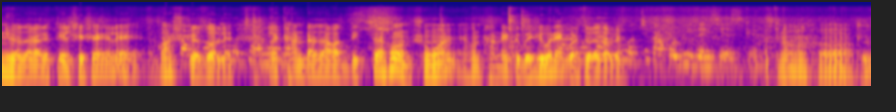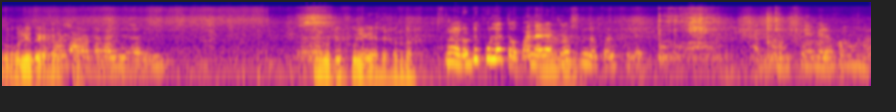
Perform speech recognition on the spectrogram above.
নিভে দেওয়ার আগে তেল শেষ হয়ে গেলে ভাস করে জ্বলে। আমি ওই ঠান্ডা যাওয়ার দিক তো এখন সময় এখন ঠান্ডা একটু বেশি পরে একবারে চলে যাবে। আজকে। ও তাহলে তো করে ফেলছে। রুটি ফুলে গেছে সুন্দর। হ্যাঁ রুটি ফুলে তো বানিয়ে রাখলেও সুন্দর করে ফুলে। একদম সেম এরকম হয়।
